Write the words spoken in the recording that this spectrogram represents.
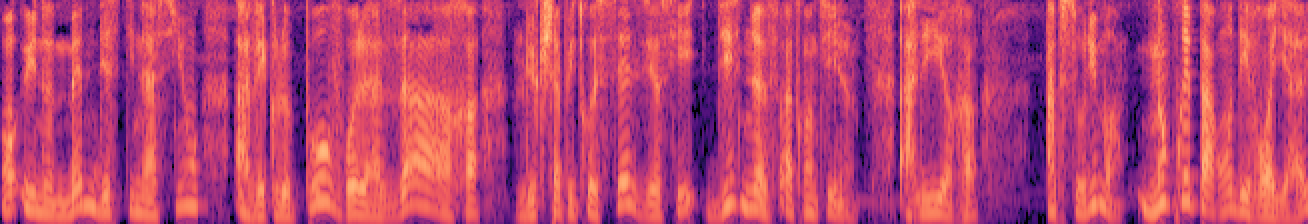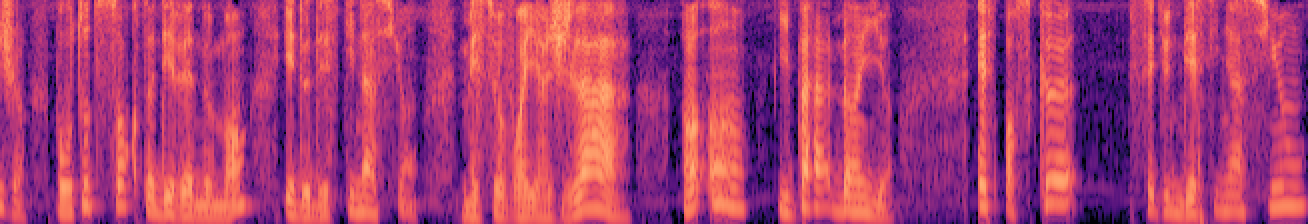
ont une même destination avec le pauvre Lazare. Luc chapitre 16, verset 19 à 31. À lire Absolument. Nous préparons des voyages pour toutes sortes d'événements et de destinations. Mais ce voyage-là, un, un, il pas dans Est-ce parce que c'est une destination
